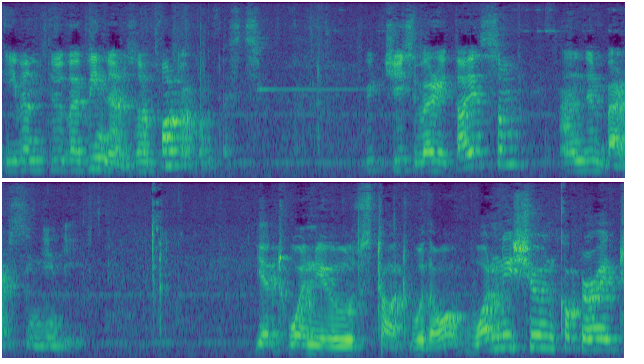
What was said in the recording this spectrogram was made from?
even to the winners of photo contests, which is very tiresome and embarrassing indeed. Yet when you start with one issue in copyright,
